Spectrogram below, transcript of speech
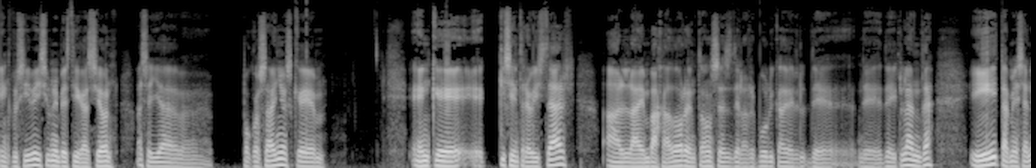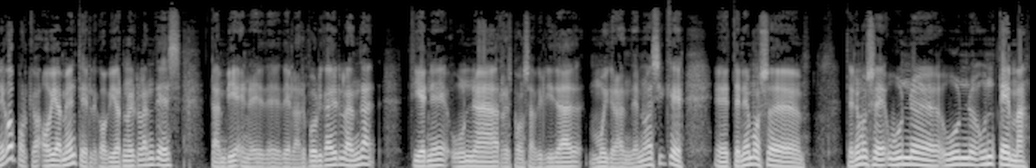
inclusive hice una investigación hace ya pocos años que en que quise entrevistar a la embajadora entonces de la República de, Irlanda y también se negó porque obviamente el gobierno irlandés también eh, de, la República de Irlanda tiene una responsabilidad muy grande, ¿no? Así que eh, tenemos eh, tenemos un, un, un tema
